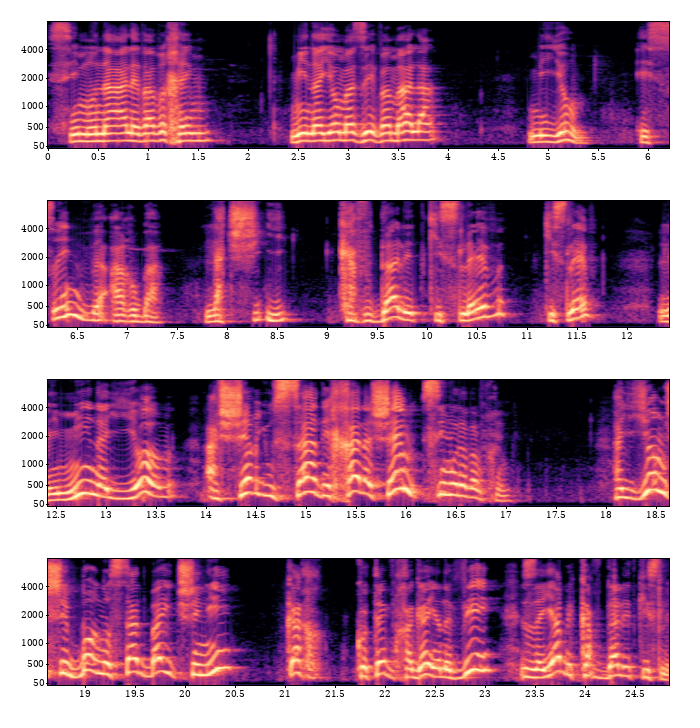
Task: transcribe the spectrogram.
שימו נא לבבכם מן היום הזה ומעלה, מיום 24 לתשיעי, כ"ד כסלו, כסלו, למין היום אשר יוסד היכל השם, שימו לבבכם. היום שבו נוסד בית שני, כך כותב חגי הנביא, זה היה בכ"ד כסלו.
